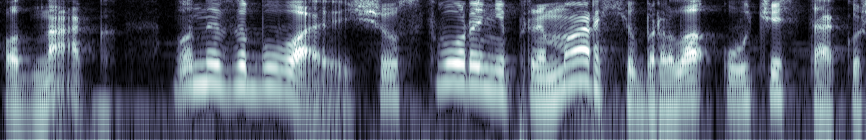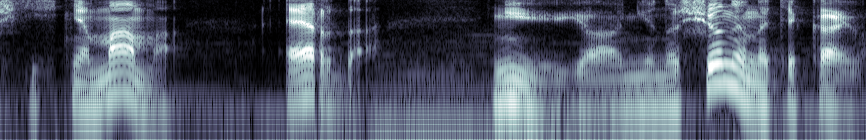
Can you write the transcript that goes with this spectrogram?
Однак вони забувають, що в створенні примархів брала участь також їхня мама Ерда. Ні, я ні на що не натякаю.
